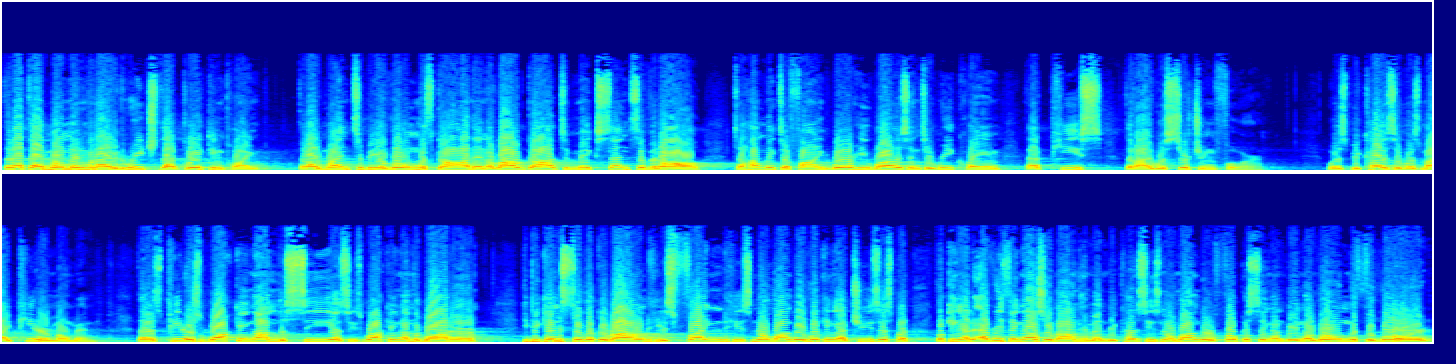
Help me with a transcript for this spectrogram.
That at that moment when I had reached that breaking point, that I went to be alone with God and allowed God to make sense of it all, to help me to find where He was and to reclaim that peace that I was searching for. It was because it was my Peter moment that as Peter's walking on the sea, as he's walking on the water, he begins to look around. He's frightened. He's no longer looking at Jesus, but looking at everything else around him. And because he's no longer focusing on being alone with the Lord,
